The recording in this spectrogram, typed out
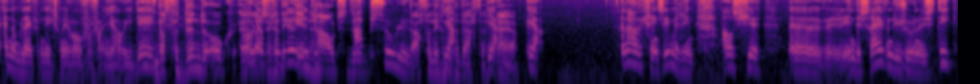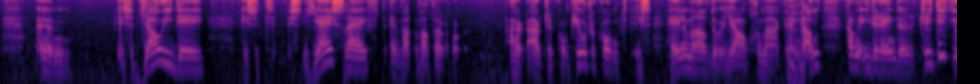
En dan bleef er niks meer over van jouw idee. Dat verdunde ook, uh, oh, dat zeggen, de inhoud, de, absoluut. de achterliggende ja, gedachten. Ja, ja, ja. ja. En daar had ik geen zin meer in. Als je uh, in de schrijvende journalistiek... Um, is het jouw idee, is het, is, jij schrijft... en wat, wat er uit, uit, de computer komt, is helemaal door jou gemaakt. En dan kan iedereen er kritiek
